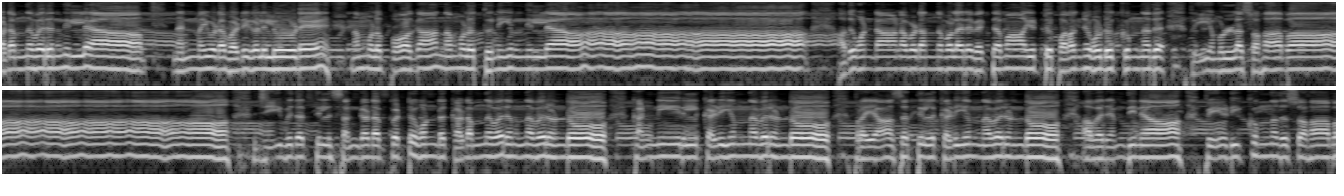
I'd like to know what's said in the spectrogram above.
കടന്നു വരുന്നില്ല. നന്മയുടെ വഴികളിലൂടെ നമ്മൾ പോകാൻ നമ്മൾ തുനിയുന്നില്ല. അതുകൊണ്ടാണ് അവിടെ നിന്ന് വളരെ വ്യക്തമായിട്ട് പറഞ്ഞു കൊടുക്കുന്നത്. പ്രിയമുള്ള സ്വഹാബ ജീവിതത്തിൽ സങ്കടപ്പെട്ടുകൊണ്ട് കടന്നു വരുന്നവരുണ്ടോ? കണ്ണീരിൽ കഴിയുന്നവരുണ്ടോ? പ്രയാസത്തിൽ കഴിയുന്നവരുണ്ടോ? അവരെന്തിനാ പേടിക്കുന്നത് സ്വഹാബ?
